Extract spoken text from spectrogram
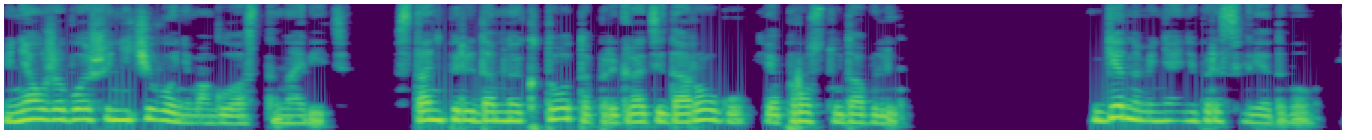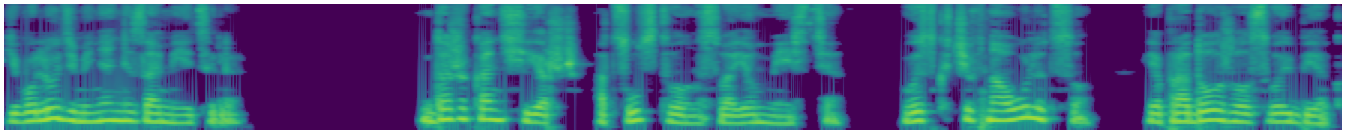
Меня уже больше ничего не могло остановить. Встань передо мной кто-то, прегради дорогу, я просто удавлю. Гена меня не преследовал, его люди меня не заметили. Даже консьерж отсутствовал на своем месте. Выскочив на улицу, я продолжила свой бег,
